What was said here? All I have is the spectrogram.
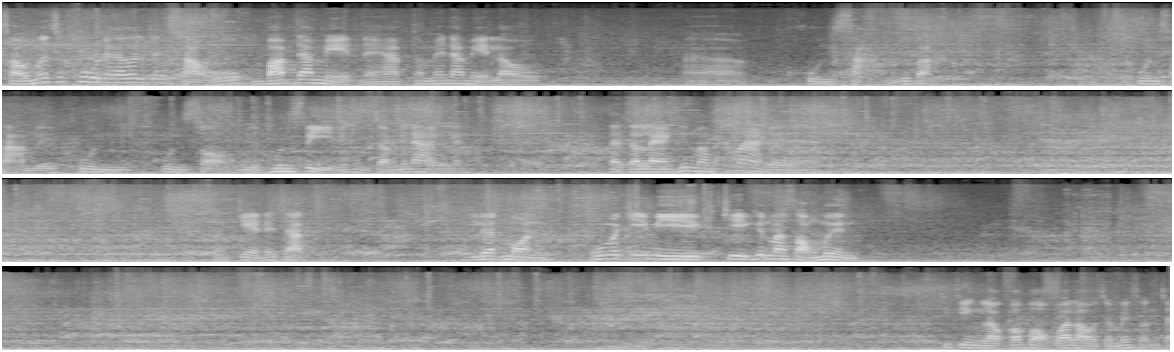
เสาเมื่อสักครู่นะครับก็จะเป็นเสาบัฟดาเมจนะครับทำให้ดาเมจเรา คูณ 3 หรือเปล่า คูณ 3 หรือคูณคูณ 2 หรือคูณ 4 นี่ผมจำไม่ได้เหมือนกัน แต่จะแรงขึ้นมามากๆเลยนะสังเกตได้จากเลือดมอนอู้เมื่อกี้มีคีขึ้นมา 20,000จริงๆเราก็บอกว่าเราจะไม่สนใจ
